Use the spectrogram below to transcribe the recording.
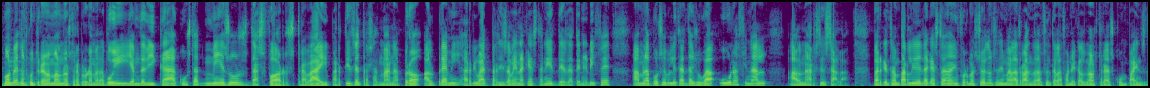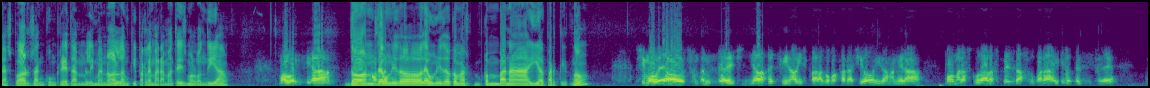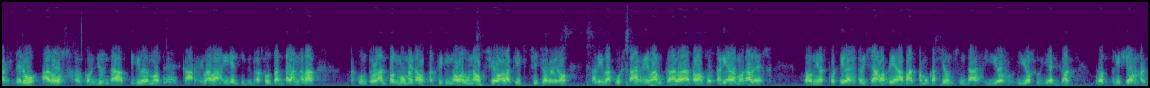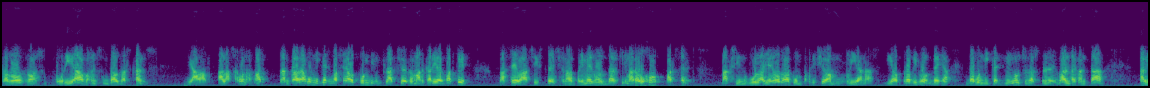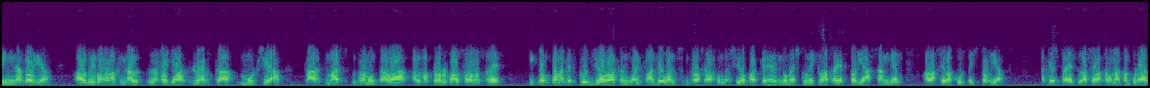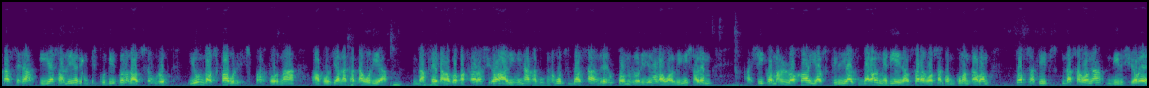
Molt bé, doncs continuem amb el nostre programa d'avui i hem de dir que ha costat mesos d'esforç, treball, partits entre setmana, però el premi ha arribat precisament aquesta nit des de Tenerife amb la possibilitat de jugar una final al Narcís Sala. Perquè ens en parli d'aquesta informació doncs tenim a l'altra banda del fil telefònic els nostres companys d'esports, en concret amb l'Imanol, amb qui parlem ara mateix. Molt bon dia. Molt bon dia. Doncs déu-n'hi-do déu com, es, com va anar ahir el partit, no? Sí, molt bé, el Sant Andreu és ja de fet finalista de la Copa Federació i de manera molt merescuda després de superar ahir el TCD per 0 a 2 al conjunt de Piti Belmonte, que arribava a idèntic resultat de l'anada, va controlar en tot moment el partit i no va donar opció a l'equip Chichorrero, que li va costar arribar amb claredat a la porteria de Morales. La Unió Esportiva es revisava la primera part amb ocasions de Ion, Josu i Edgar, però tot i així el marcador no es obria abans del descans. I a la, a la segona part, l'entrada de Boniquet va ser el punt d'inflexió que marcaria el partit. La seva assistència en el primer gol de Quim Araujo, per cert, màxim golejador de la competició amb Murianes, i el propi gol deia de Boniquet minuts després van decantar eliminatòria. El rival a la final, la Olla Lorca Murcià, que dimarts remuntava a la pròrroga al Saragossa B. I compta amb aquest club jove que enguany fa 10 anys de la seva fundació perquè només coneix una trajectòria ascendent a la seva curta història. Aquesta és la seva segona temporada tercera i és el líder indiscutible del seu grup i un dels favorits per tornar a pujar de categoria. De fet, a la Copa Federació ha eliminat a coneguts del Sant Andreu com l'Oriola o el Binissalem, així com el Loja i els filials de l'Almeria i del Saragossa, com comentàvem, tots equips de segona divisió B.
